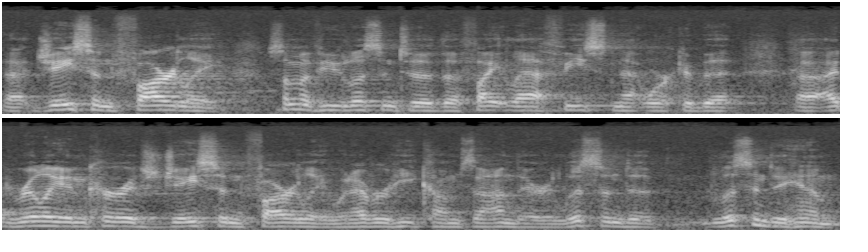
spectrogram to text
uh, Jason Farley. Some of you listen to the Fight Laugh Feast network a bit. Uh, I'd really encourage Jason Farley whenever he comes on there. Listen to listen to him.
